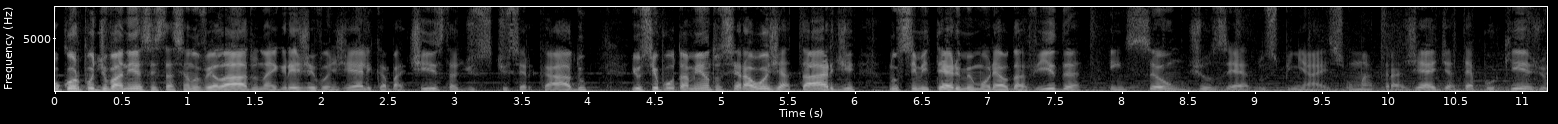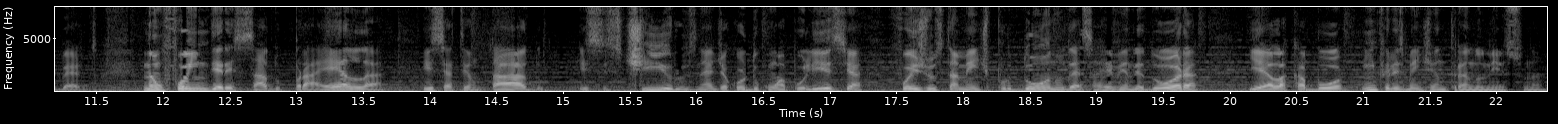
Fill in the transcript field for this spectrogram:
O corpo de Vanessa está sendo velado na Igreja Evangélica Batista de Cercado e o sepultamento será hoje à tarde no Cemitério Memorial da Vida, em São José dos Pinhais. Uma tragédia, até porque, Gilberto, não foi endereçado para ela esse atentado, esses tiros, né? De acordo com a polícia, foi justamente para o dono dessa revendedora e ela acabou, infelizmente, entrando nisso, né?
